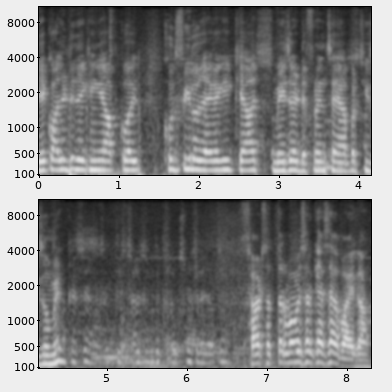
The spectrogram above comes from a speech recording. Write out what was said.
ये क्वालिटी देखेंगे आपको खुद फील हो जाएगा कि क्या मेजर डिफरेंस है यहाँ पर चीज़ों में। साठ सत्तर रुपये में सर कैसे आ पाएगा?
